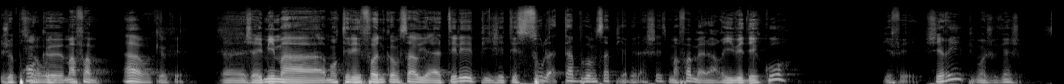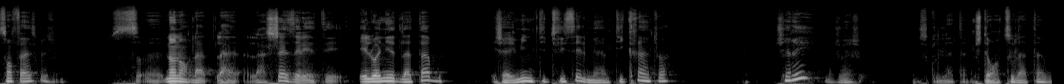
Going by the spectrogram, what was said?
je prends que ma femme. Ah ok ok. Euh, j'avais mis ma, mon téléphone comme ça où il y a la télé, puis j'étais sous la table comme ça, puis il y avait la chaise. Ma femme, elle est arrivée des cours, puis elle fait chérie, puis moi je viens, je- sans faire exprès. je- sans- euh, non, non, la, la, la chaise, elle était éloignée de la table, et j'avais mis une petite ficelle, mais un petit crin, tu vois. Chérie, moi je je bouscule la table, j'étais en dessous de la table.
